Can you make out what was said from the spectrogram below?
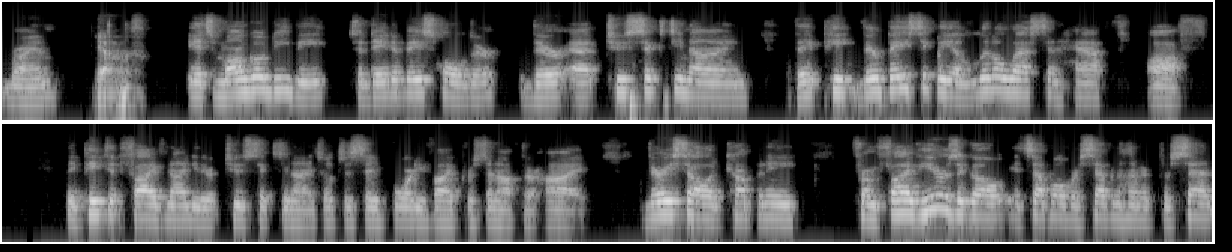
Brian. Yes. It's MongoDB. It's a database holder. They're at 269. They peak. They're basically a little less than half off. They peaked at 590. They're at 269. So let's just say 45% off their high. Very solid company. From five years ago, it's up over 700%.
